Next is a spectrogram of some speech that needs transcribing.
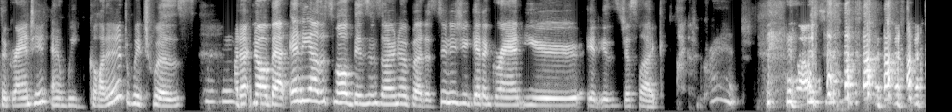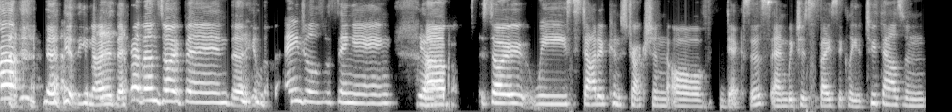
the grant in and we got it, which was I don't know about any other small business owner, but as soon as you get a grant, you it is just like I got a grant. the, you know, the heavens opened, the, you know, the angels were singing. Yeah. Um, so we started construction of Dexus, and which is basically a 2,000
